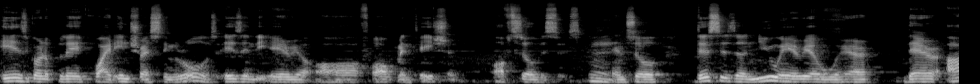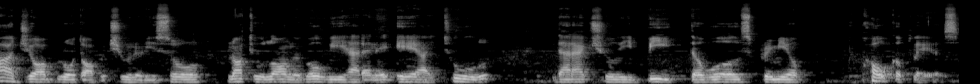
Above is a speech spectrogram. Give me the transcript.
is going to play quite interesting roles is in the area of augmentation of services. And so this is a new area where there are job growth opportunities. So not too long ago, we had an AI tool that actually beat the world's premier poker players.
